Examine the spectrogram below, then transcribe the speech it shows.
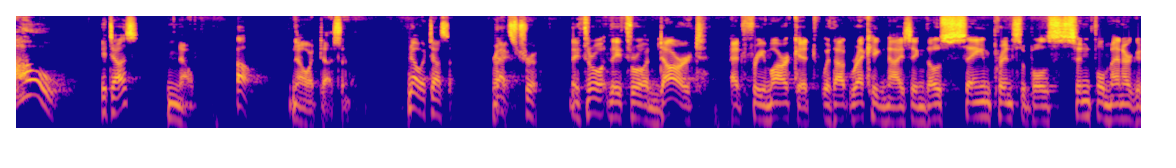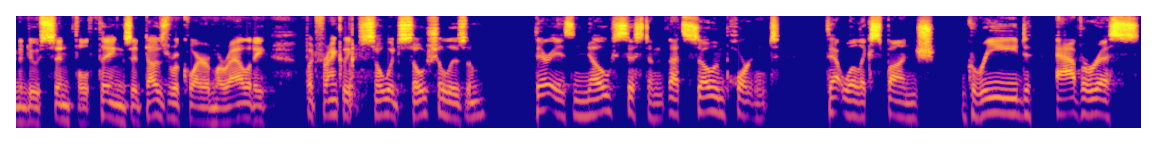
Oh, it does? No. Oh. No, it doesn't. No, it doesn't. Right. That's true. They throw they throw a dart at free market without recognizing those same principles. Sinful men are going to do sinful things. It does require morality, but frankly, so would socialism. There is no system that's so important that will expunge greed, avarice,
